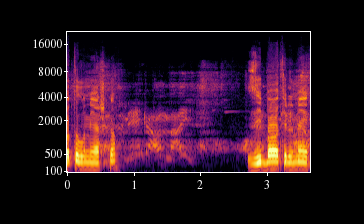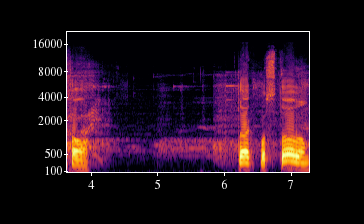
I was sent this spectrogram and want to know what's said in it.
Так, батлмешка. Mega online. Зібатель меха. Так, поставимо.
